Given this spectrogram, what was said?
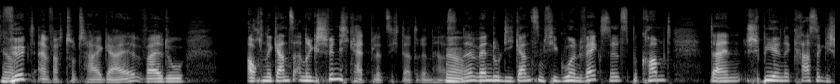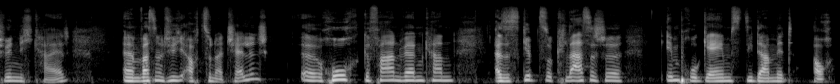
Wirkt einfach total geil, weil du auch eine ganz andere Geschwindigkeit plötzlich da drin hast. Ja. Ne? Wenn du die ganzen Figuren wechselst, bekommt dein Spiel eine krasse Geschwindigkeit, ähm, was natürlich auch zu einer Challenge äh, hochgefahren werden kann. Also es gibt so klassische Impro-Games, die damit auch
